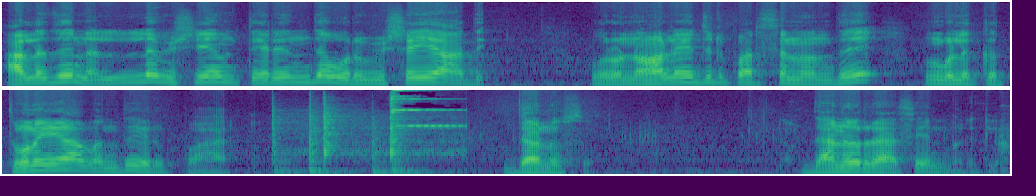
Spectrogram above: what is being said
அல்லது நல்ல விஷயம் தெரிந்த ஒரு விஷயாதி ஒரு நாலேஜ்டு பர்சன் வந்து உங்களுக்கு துணையாக வந்து இருப்பார். தனுசு. தனுர் ராசி என்பர்களே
